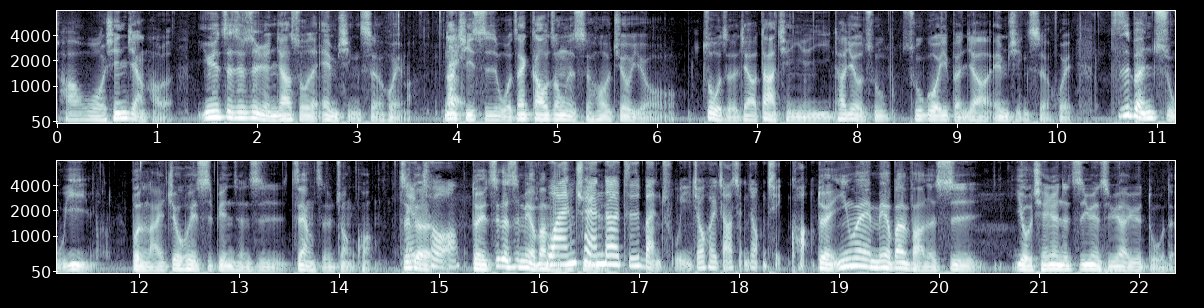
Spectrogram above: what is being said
好，我先讲好了。因为这就是人家说的 M 型社会嘛。那其实我在高中的时候就有作者叫大前研一，他就有出出过一本叫 M 型社会。资本主义本来就会是变成是这样子的状况。这个对这个是没有办法完全的资本主义就会造成这种情况。对，因为没有办法的是有钱人的资源是越来越多的，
